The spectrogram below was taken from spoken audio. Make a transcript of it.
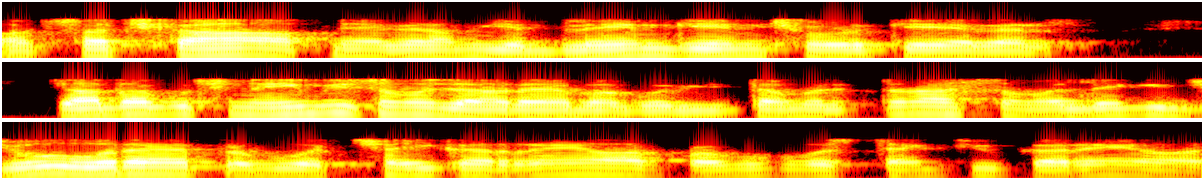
और सच कहा आपने, अगर हम ये ब्लेम गेम छोड़ के अगर ज़्यादा कुछ नहीं भी समझ आ रहा है भगवत गीता में, इतना समझ लें कि जो हो रहा है प्रभु अच्छा ही कर रहे हैं और प्रभु को बस थैंक यू करें और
